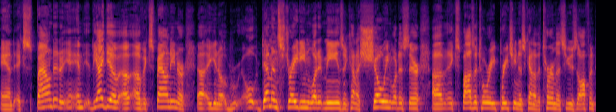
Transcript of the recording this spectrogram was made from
and expound it. And the idea of, of expounding or uh, you know demonstrating what it means and kind of showing what is there. Uh, expository preaching is kind of the term that's used often,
